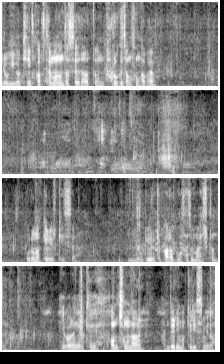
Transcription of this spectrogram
여기가 케이팝 데몬 헌터스에 나왔던 바로 그 장소인가봐요. 오르막길이 이렇게 있어요. 여기 이렇게 바라보고 사진 많이 찍던데. 이번엔 이렇게 엄청난 내리막길이 있습니다.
